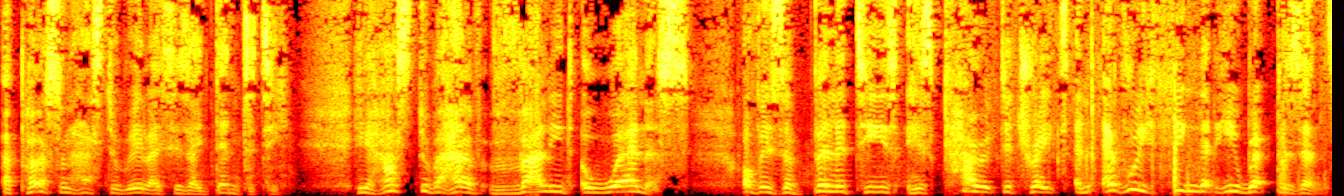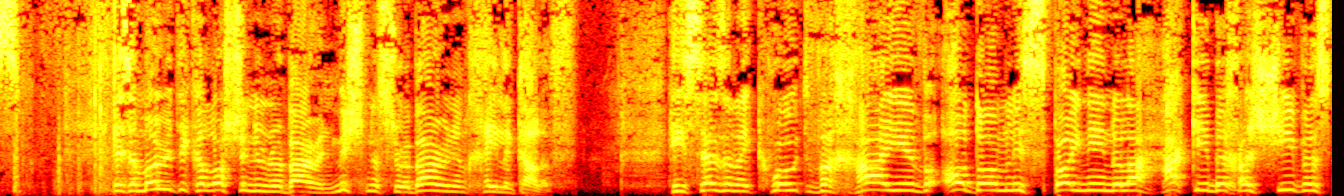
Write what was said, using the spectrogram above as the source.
a person has to realize his identity. He has to have valid awareness of his abilities, his character traits, and everything that he represents. There's a Moridik Aloshin in Rav Aharon, Mishnah Rav Aharon in Chelik Aleph. He says, and I quote, "V'chayev odom lispoinin lahaki b'chashivas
